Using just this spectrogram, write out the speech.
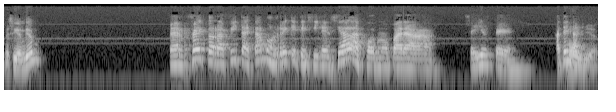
¿Me siguen bien? Perfecto, Rafita, estamos requete silenciadas como para seguirte atentamente. Muy bien,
